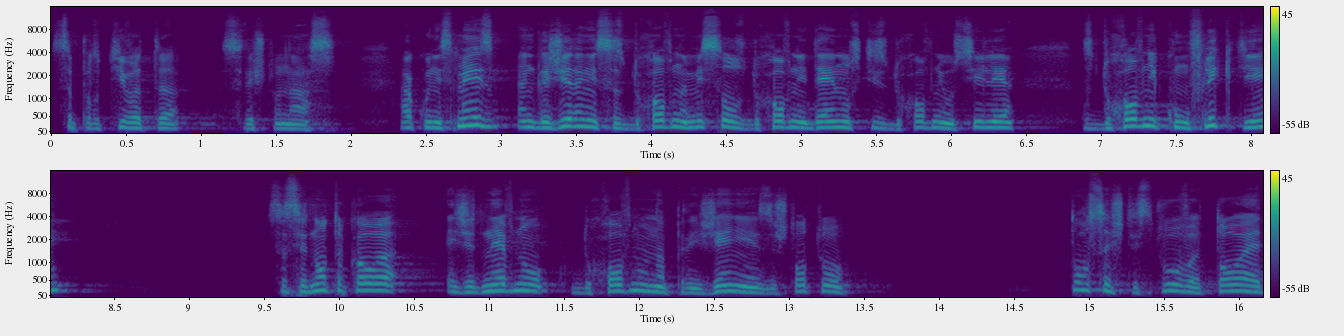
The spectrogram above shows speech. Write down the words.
съпротивата срещу нас. Ако не сме ангажирани с духовна мисъл, с духовни дейности, с духовни усилия, с духовни конфликти, с едно такова ежедневно духовно напрежение, защото то съществува, то е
